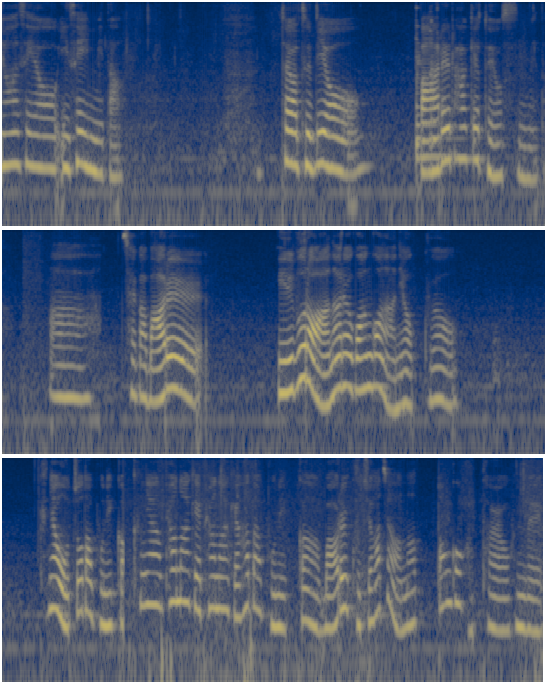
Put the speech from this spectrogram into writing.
안녕하세요. 이세입니다. 제가 드디어 말을 하게 되었습니다. 아, 제가 말을 일부러 안 하려고 한 건 아니었고요. 그냥 어쩌다 보니까 그냥 편하게 편하게 하다 보니까 말을 굳이 하지 않았던 것 같아요. 근데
